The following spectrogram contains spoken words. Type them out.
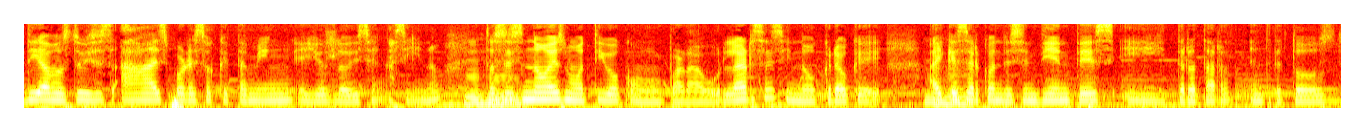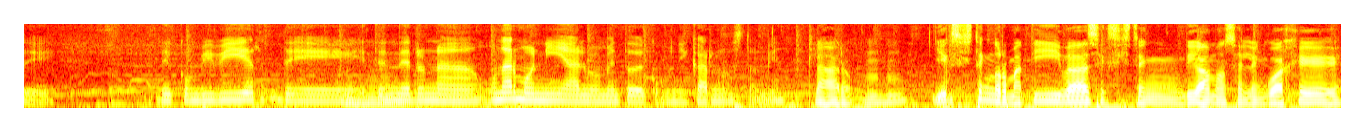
digamos, tú dices, ah, es por eso que también ellos lo dicen así, ¿no? Entonces no es motivo como para burlarse, sino creo que hay que ser condescendientes y tratar entre todos de, de convivir, de tener una, una armonía al momento de comunicarnos también. Claro. Y existen normativas, existen, digamos, el lenguaje,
